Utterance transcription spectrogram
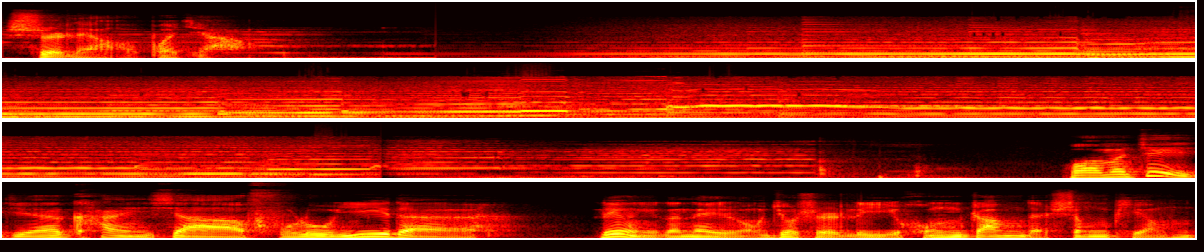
事了不讲。我们这一节看一下附录一的另一个内容，就是李鸿章的生平。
